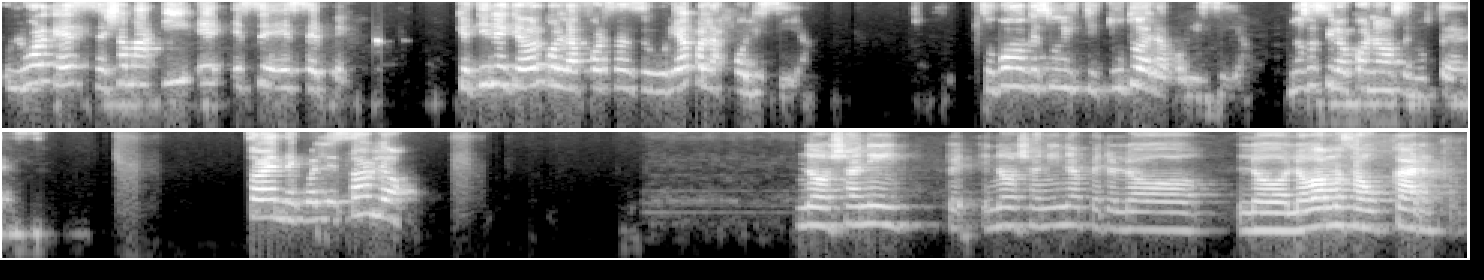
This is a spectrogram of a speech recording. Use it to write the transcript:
lugar que se llama IESSP, que tiene que ver con las fuerzas de seguridad, con las policías. Supongo que es un instituto de la policía. No sé si lo conocen ustedes. ¿Saben de cuál les hablo? No, Yani no, Janina, pero lo, vamos a buscar.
